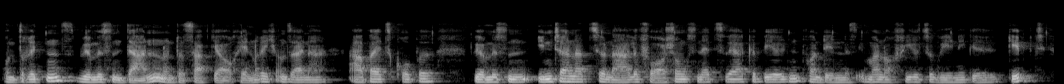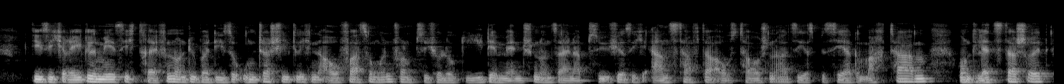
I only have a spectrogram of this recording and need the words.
Und drittens, wir müssen dann, und das sagt ja auch Henrich und seine Arbeitsgruppe, wir müssen internationale Forschungsnetzwerke bilden, von denen es immer noch viel zu wenige gibt, die sich regelmäßig treffen und über diese unterschiedlichen Auffassungen von Psychologie, dem Menschen und seiner Psyche sich ernsthafter austauschen, als sie es bisher gemacht haben. Und letzter Schritt,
